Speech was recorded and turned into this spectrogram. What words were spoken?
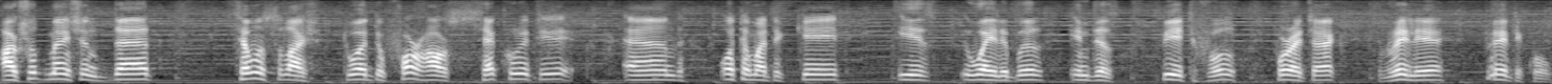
I should mention that 7 slash 24 hour security and automatic gate is available in this beautiful project, really pretty cool.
